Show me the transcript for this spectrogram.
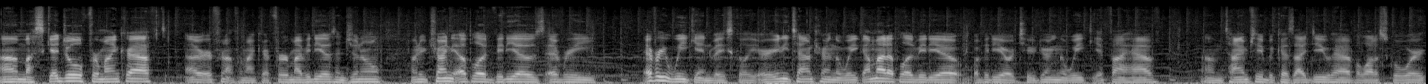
Um, my schedule for Minecraft, or for not for Minecraft, for my videos in general, I'm gonna be trying to upload videos every every weekend basically, or any time during the week. I might upload video a video or two during the week if I have um, time to because I do have a lot of schoolwork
